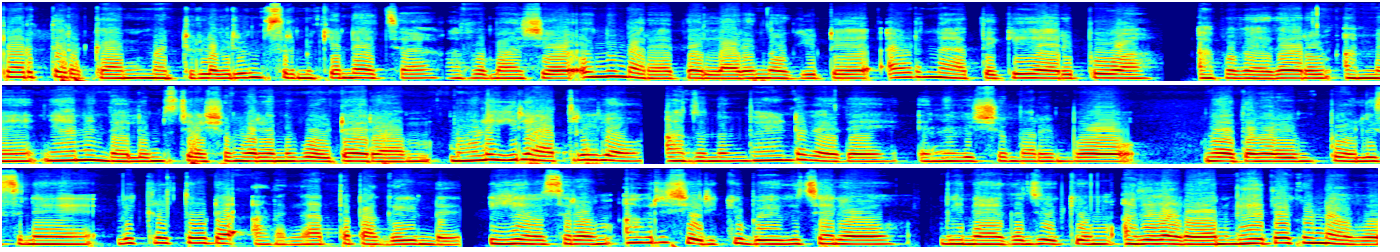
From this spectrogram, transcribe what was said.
പുറത്തിറക്കാൻ മറ്റുള്ളവരും ശ്രമിക്കേണ്ട വെച്ചാ അപ്പൊ ഒന്നും പറയാത്ത എല്ലാരും നോക്കിയിട്ട് അവിടെ അകത്തേക്ക് കയറി പോവാ അപ്പൊ വേദ പറയും അമ്മേ ഞാൻ എന്തായാലും സ്റ്റേഷൻ വരെ ഒന്ന് പോയിട്ട് വരാം. മോളെ ഈ രാത്രിയിലോ? അതൊന്നും വേണ്ട വേദേ എന്ന് വിഷയം പറയുമ്പോ വേദ പറയും പോലീസിനെ വിക്രത്തോട് അടങ്ങാത്ത പകയുണ്ട്. ഈ അവസരം അവർ ശരിക്കും ഉപയോഗിച്ചാലോ? വിനായകൻ ചോദിക്കും അത് തടയാൻ വേദയെ കൊണ്ടാവോ?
